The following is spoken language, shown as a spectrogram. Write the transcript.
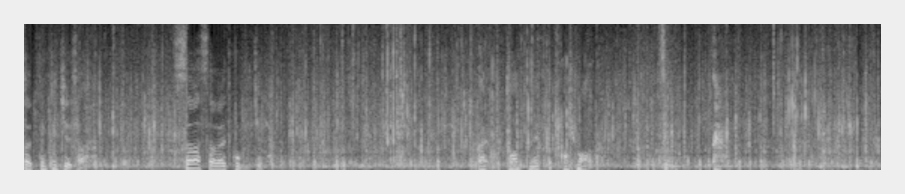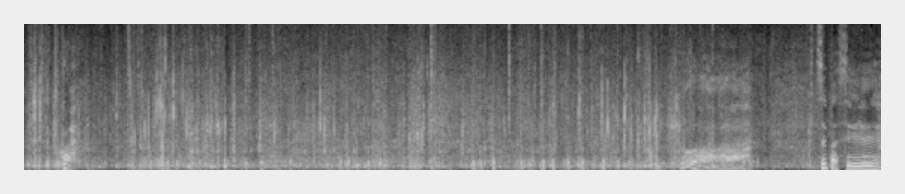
Ça va être compliqué ça. Ça, ça va être compliqué. Ouais, on tente, mais franchement, c'est... Quoi? C'est passé.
